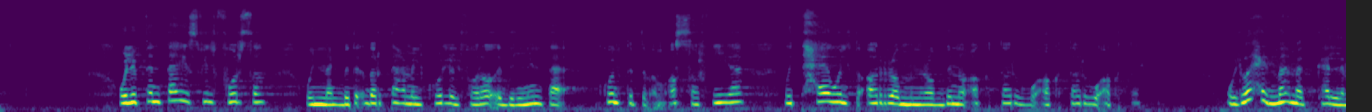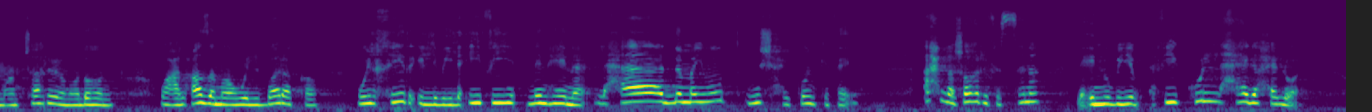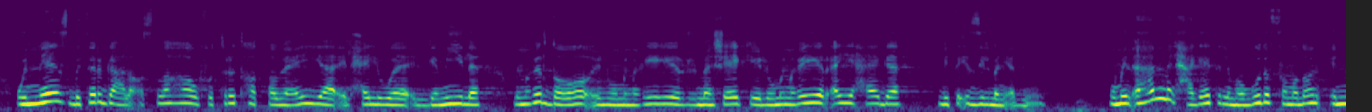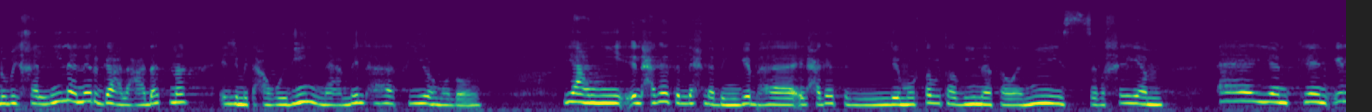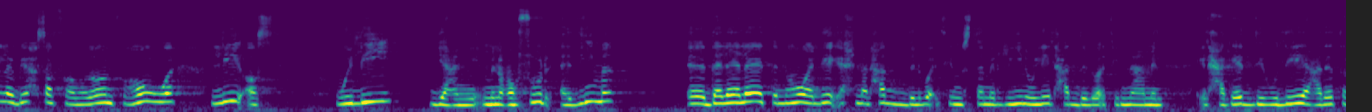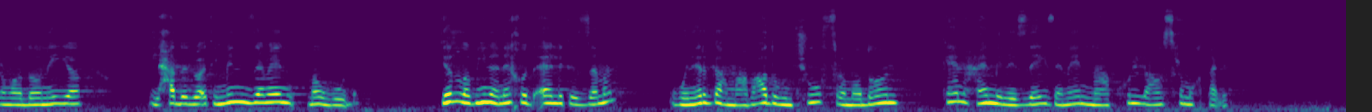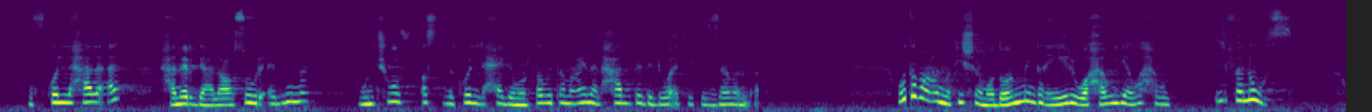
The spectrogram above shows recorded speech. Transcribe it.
واللي بتنتهز فيه الفرصة وإنك بتقدر تعمل كل الفرائض اللي أنت كنت بتبقى مقصر فيها وتحاول تقرب من ربنا أكتر وأكتر وأكتر. والواحد مهما اتكلم عن شهر رمضان وعلى العظمة والبركة والخير اللي بيلاقيه فيه من هنا لحد ما يموت مش هيكون كفاية. أحلى شهر في السنة لأنه بيبقى فيه كل حاجة حلوة والناس بترجع لأصلها وفطرتها الطبيعية الحلوة الجميلة من غير ضغائن ومن غير مشاكل ومن غير أي حاجة بتأذي البني آدمين. ومن أهم الحاجات اللي موجودة في رمضان إنه بيخلينا نرجع لعاداتنا اللي متعودين نعملها في رمضان. يعني الحاجات اللي إحنا بنجيبها الحاجات اللي مرتبطة بينا فوانيس الخيم ايا كان إيه اللي بيحصل في رمضان فهو ليه أصل وليه يعني من عصور قديمة دلالات إن هو ليه إحنا لحد دلوقتي مستمرين وليه لحد دلوقتي بنعمل الحاجات دي وليه عادات رمضانية لحد دلوقتي من زمان موجودة. يلا بينا ناخد آلة الزمن. ونرجع مع بعض ونشوف رمضان كان عامل إزاي زمان مع كل عصر مختلف. وفي كل حلقة هنرجع لعصور قديمة ونشوف أصل كل حاجة مرتبطة معانا لحد دلوقتي في الزمن ده. وطبعا مفيش رمضان من غير وحوية وحوي الفانوس.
